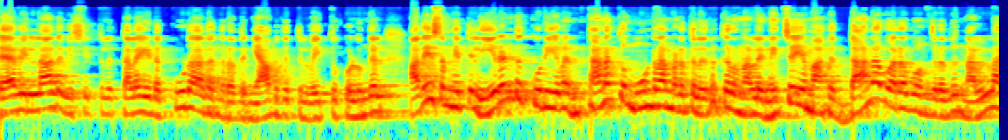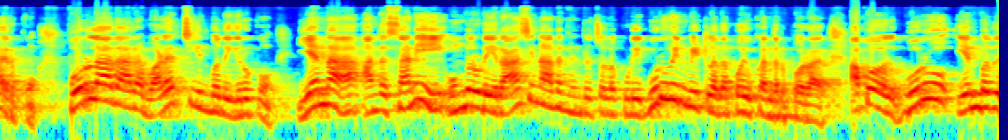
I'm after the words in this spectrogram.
தேவையில்லாத விஷயத்தில் தலையிடக்கூடாதுங்கிறத ஞாபகத்தில் வைத்துக் கொள்ளுங்கள். அதே சமயத்தில் இரண்டுக்குரியவன் தனக்கு மூன்றாம் இடத்தில் இருக்கிறதுனால நிச்சயமாக தன வரவுங்கிறது நல்லா இருக்கும். பொருளாதார வளர்ச்சி என்பது இருக்கும். ஏன்னா அந்த சனி உங்களுடைய ராசிநாதன் என்று சொல்லக்கூடிய குருவின் வீட்டில் அதை போய் உட்கார்ந்துட்டு போறார். அப்போ குரு என்பது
